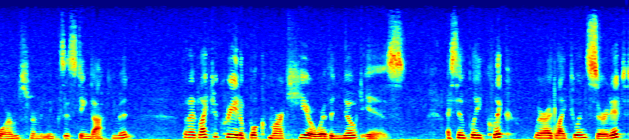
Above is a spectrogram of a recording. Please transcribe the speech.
forms from an existing document, but I'd like to create a bookmark here where the note is. I simply click where I'd like to insert it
